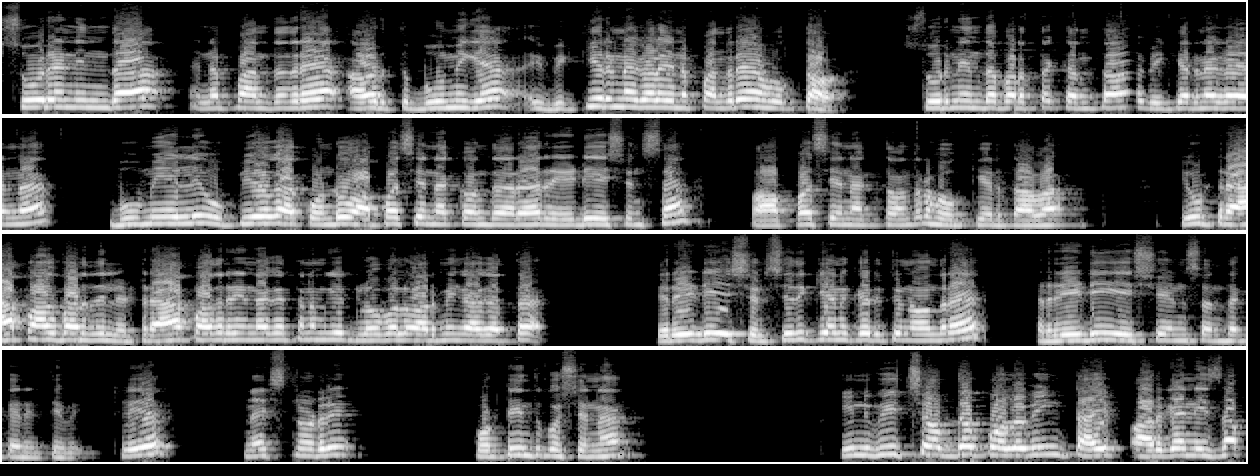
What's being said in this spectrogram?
ಸೂರ್ಯನಿಂದ ಏನಪ್ಪಾ ಅಂತಂದ್ರೆ ಅರ್ತ್ ಭೂಮಿಗೆ ವಿಕಿರಣಗಳು ಏನಪ್ಪಾ ಅಂದ್ರೆ ಹೋಗ್ತಾವ. ಸೂರ್ಯನಿಂದ ಬರ್ತಕ್ಕಂತ ವಿಕಿರಣಗಳನ್ನ ಭೂಮಿಯಲ್ಲಿ ಉಪಯೋಗ ಹಾಕೊಂಡು ವಾಪಸ್ ಏನಾಗ್ತಾವ ರೇಡಿಯೇಷನ್ಸ್ ವಾಪಸ್ ಏನಾಗ್ತಾವ ಅಂದ್ರೆ ಹೋಗ್ತಿರ್ತಾವ. ಇವು ಟ್ರ್ಯಾಪ್ ಆಗ್ಬಾರ್ದಿಲ್ಲ ಟ್ರ್ಯಾಪ್ ಆದ್ರೆ ಏನಾಗುತ್ತೆ ನಮಗೆ ಗ್ಲೋಬಲ್ ವಾರ್ಮಿಂಗ್ ಆಗತ್ತೆ. ರೇಡಿಯೇಷನ್ಸ್ ಇದಕ್ಕೆ ಏನು ಕರಿತೀವಿ ನಾವು ಅಂದ್ರೆ ರೇಡಿಯೇಷನ್ಸ್ ಅಂತ ಕರಿತೀವಿ. ಕ್ಲಿಯರ್ ನೆಕ್ಸ್ಟ್ ನೋಡ್ರಿ. Fourteenth question in which of the following type organism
